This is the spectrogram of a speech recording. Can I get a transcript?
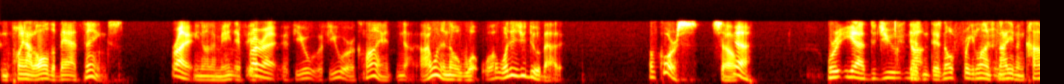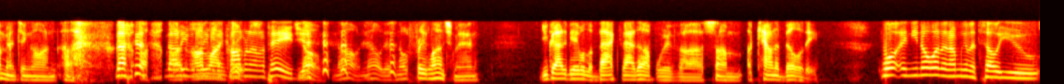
and point out all the bad things. Right. You know what I mean? If Right, if, right. if you if you were a client, no, I want to know what what, what did you do about it. Of course. So Yeah. Were yeah? Did you there's, not? there's no free lunch. Not even commenting on uh, not not on even leaving online a comment on a page. Yeah. No, no, no. There's no free lunch, man. You got to be able to back that up with uh, some accountability. Well, and you know what? And I'm going to tell you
